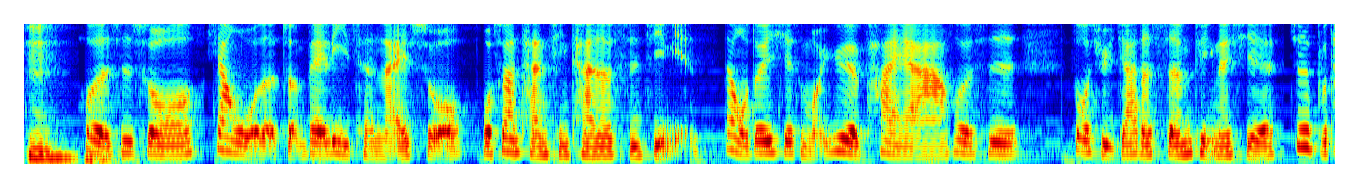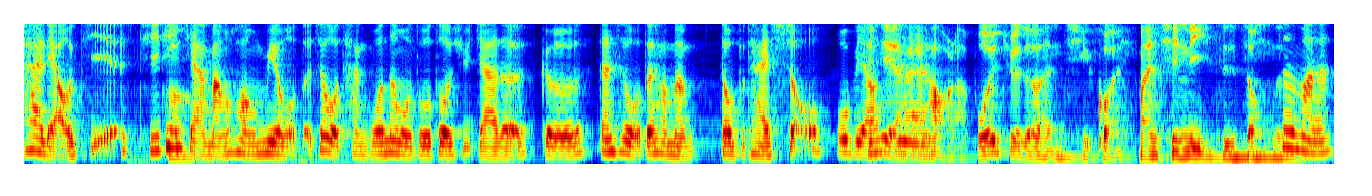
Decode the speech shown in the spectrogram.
嗯，或者是说像我的准备历程来说，我虽然弹琴弹了十几年，但我对一些什么乐派啊，或者是。作曲家的生平那些就是不太了解，其实听起来蛮荒谬的。哦、就我弹过那么多作曲家的歌，但是我对他们都不太熟。我比较其实也还好啦，不会觉得很奇怪，蛮情理之中的。是吗？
